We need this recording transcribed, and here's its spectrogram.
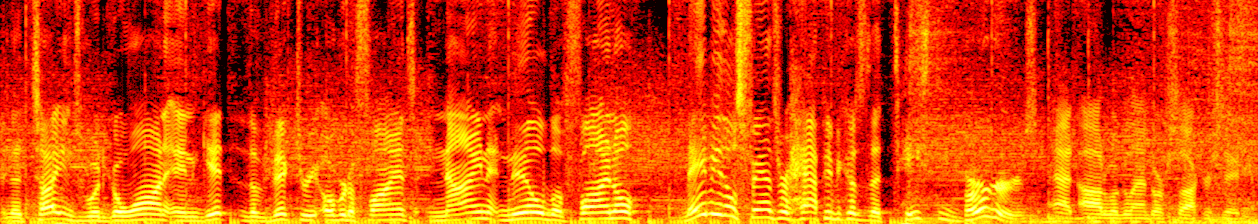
And the Titans would go on and get the victory over Defiance. 9 0 the final. Maybe those fans were happy because of the tasty burgers at Ottawa Glandorf Soccer Stadium.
